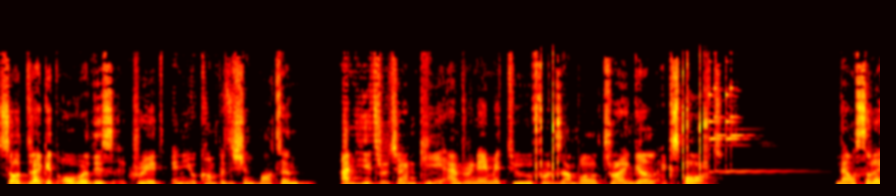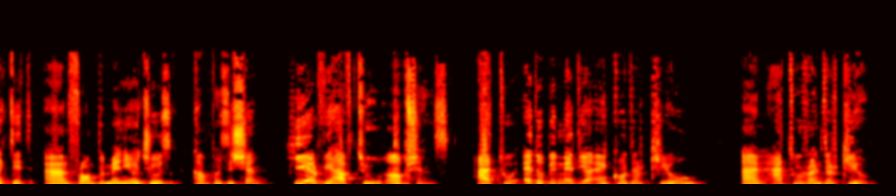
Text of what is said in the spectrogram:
So drag it over this create a new composition button and hit return key and rename it to, for example, triangle export. Now select it and from the menu choose composition. Here we have two options, add to Adobe Media Encoder queue and add to render queue.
